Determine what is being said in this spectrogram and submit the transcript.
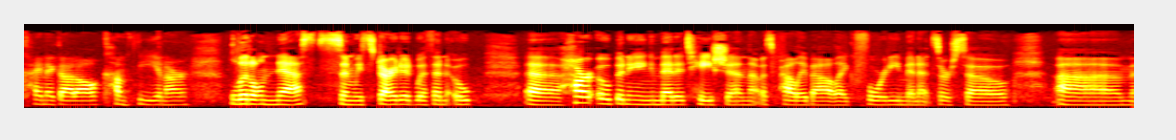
kind of got all comfy in our little nests. And we started with an op- uh, heart opening meditation that was probably about like 40 minutes or so. Um,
